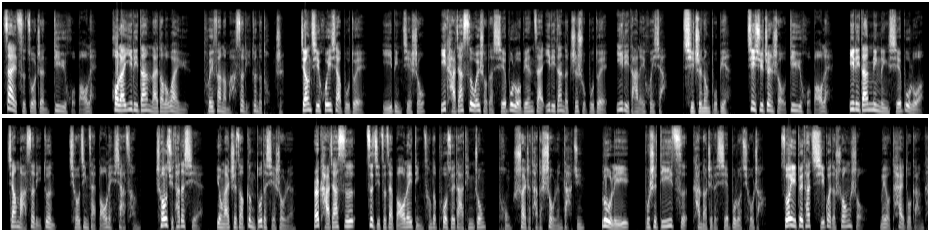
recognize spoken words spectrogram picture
再次坐镇地狱火堡垒。后来伊利丹来到了外域，推翻了马瑟里顿的统治，将其麾下部队一并接收。以卡加斯为首的邪部落边在伊利丹的直属部队伊利达雷麾下，其职能不变，继续镇守地狱火堡垒。伊利丹命令邪部落将马瑟里顿囚禁在堡垒下层，抽取他的血，用来制造更多的邪兽人。而卡加斯自己则在堡垒顶层的破碎大厅中统帅着他的兽人大军。陆离不是第一次看到这个邪部落酋长，所以对他奇怪的双手没有太多感慨。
